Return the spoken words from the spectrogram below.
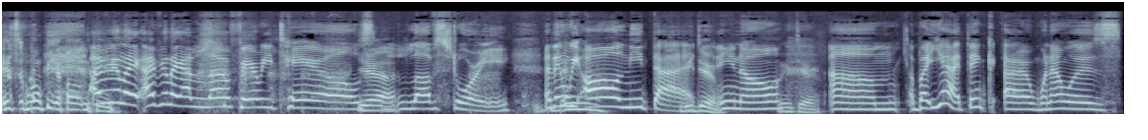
It's what we all need. I feel like I feel like I love fairy tales, Yeah. love story. I think we all need that. We do. You know. we do. Um, but yeah, I think uh, when I was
